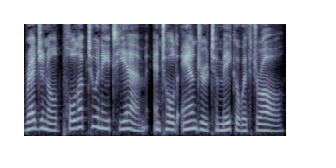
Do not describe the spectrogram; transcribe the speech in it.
Reginald pulled up to an ATM and told Andrew to make a withdrawal.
